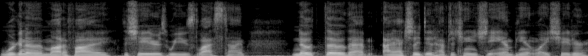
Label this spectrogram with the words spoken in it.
We're going to modify the shaders we used last time. Note though that I actually did have to change the ambient light shader.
